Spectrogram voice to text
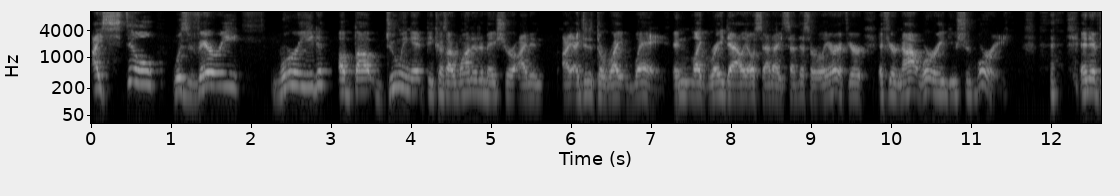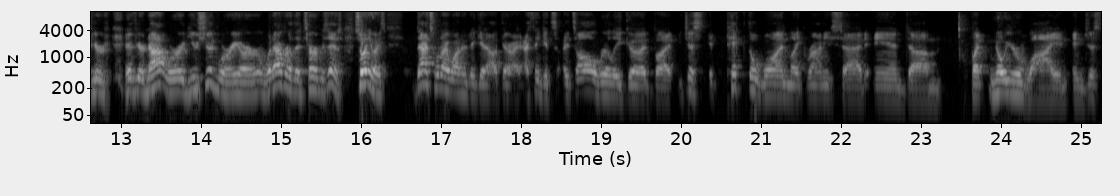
I still was very worried about doing it because I wanted to make sure I didn't I, did it the right way. And like Ray Dalio said, I said this earlier, if you're if you're not worried, you should worry. and if you're if you're not worried, you should worry, or whatever the terms is. So, anyways, that's what I wanted to get out there. I, I think it's it's all really good, but just pick the one, like Ronnie said, and um, but know your why and, and just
